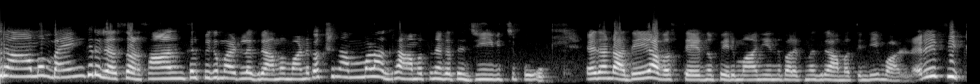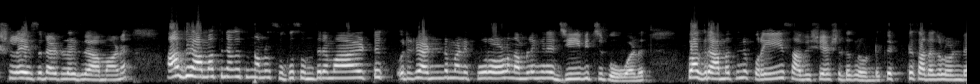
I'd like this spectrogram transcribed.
ഗ്രാമം ഭയങ്കര രസമാണ്. സാങ്കല്പികമായിട്ടുള്ള ഗ്രാമമാണ്. പക്ഷെ നമ്മൾ ആ ഗ്രാമത്തിനകത്ത് ജീവിച്ചു പോകും. ഏതാണ്ട് അതേ അവസ്ഥയായിരുന്നു പെരുമാനി എന്ന് പറയുന്ന ഗ്രാമത്തിന്റെയും വളരെ ഫിക്ഷണലൈസ്ഡ് ആയിട്ടുള്ള ഒരു ഗ്രാമമാണ്. ആ ഗ്രാമത്തിനകത്ത് നമ്മൾ സുഖസുന്ദരമായിട്ട് ഒരു രണ്ട് മണിക്കൂറോളം നമ്മളിങ്ങനെ ജീവിച്ചു പോവാണ്. അപ്പൊ ആ ഗ്രാമത്തിന് കുറേ സവിശേഷതകളുണ്ട്. കെട്ടുകഥകളുണ്ട്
